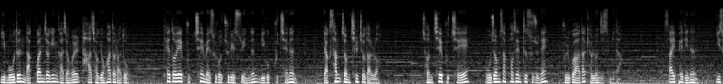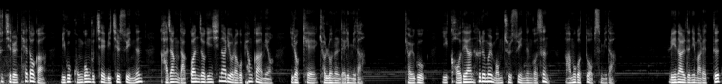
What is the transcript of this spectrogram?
이 모든 낙관적인 가정을 다 적용하더라도 테더의 국채 매수로 줄일 수 있는 미국 부채는 약 3.7조 달러, 전체 부채의 5.4% 수준에 불과하다 결론 짓습니다. 사이페디는 이 수치를 테더가 미국 공공부채에 미칠 수 있는 가장 낙관적인 시나리오라고 평가하며 이렇게 결론을 내립니다. 결국 이 거대한 흐름을 멈출 수 있는 것은 아무것도 없습니다. 리날든이 말했듯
